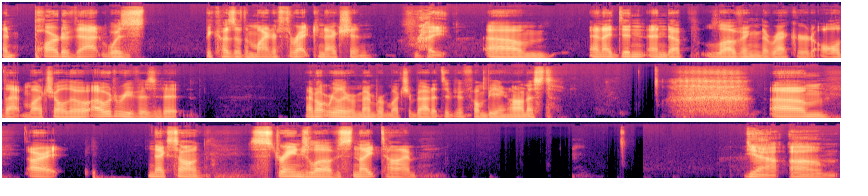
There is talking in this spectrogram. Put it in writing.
and part of that was because of the minor threat connection. right. Um, and I didn't end up loving the record all that much, although I would revisit it. I don't really remember much about it, if I'm being honest. Um, all right. Next song Strangeloves, Nighttime. Yeah. Um,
